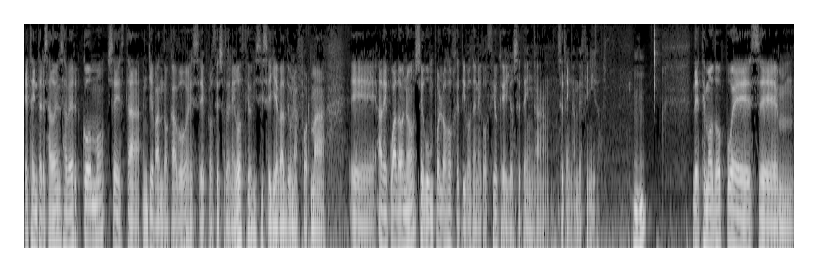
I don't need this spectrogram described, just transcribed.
está interesado en saber cómo se está llevando a cabo ese proceso de negocio y si se lleva de una forma eh, adecuada o no, según pues, los objetivos de negocio que ellos se tengan, se tengan definidos. De este modo, pues em,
